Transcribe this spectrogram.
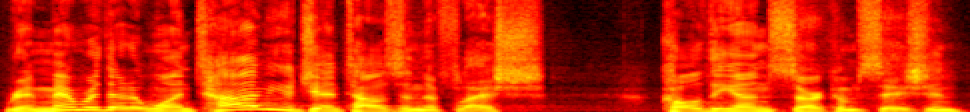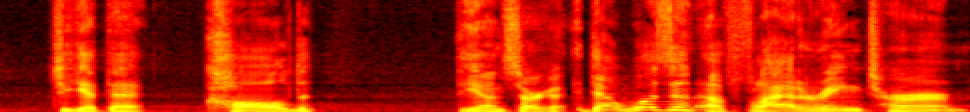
Remember that at one time you Gentiles in the flesh, called the uncircumcision. Did you get that? Called the uncircumcision. That wasn't a flattering term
